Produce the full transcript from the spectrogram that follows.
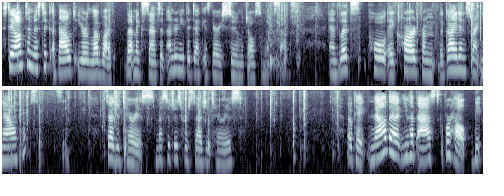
Stay optimistic about your love life. That makes sense. And underneath the deck is very soon, which also makes sense. And let's pull a card from the guidance right now. Whoops. Let's see. Sagittarius. Messages for Sagittarius. Okay, now that you have asked for help, be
